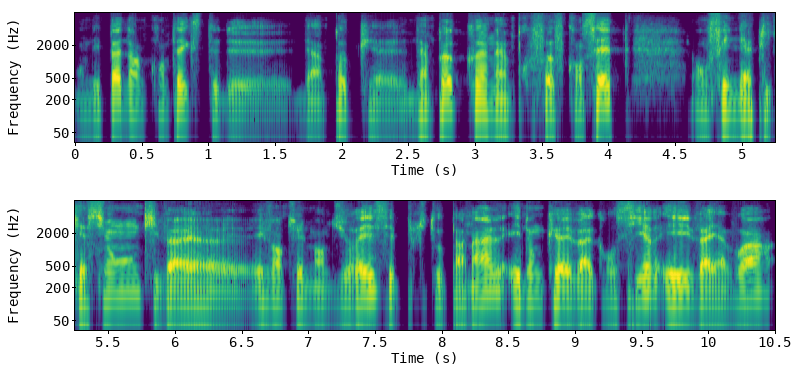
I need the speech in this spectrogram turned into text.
on n'est pas dans le contexte d'un POC, euh, d'un POC, d'un proof of concept. On fait une application qui va euh, éventuellement durer, c'est plutôt pas mal, et donc elle va grossir et il va y avoir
